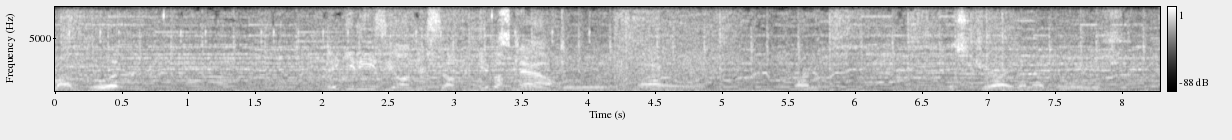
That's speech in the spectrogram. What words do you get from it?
My gut. Make it easy on yourself and give up now. On um, this dragon, I believe.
